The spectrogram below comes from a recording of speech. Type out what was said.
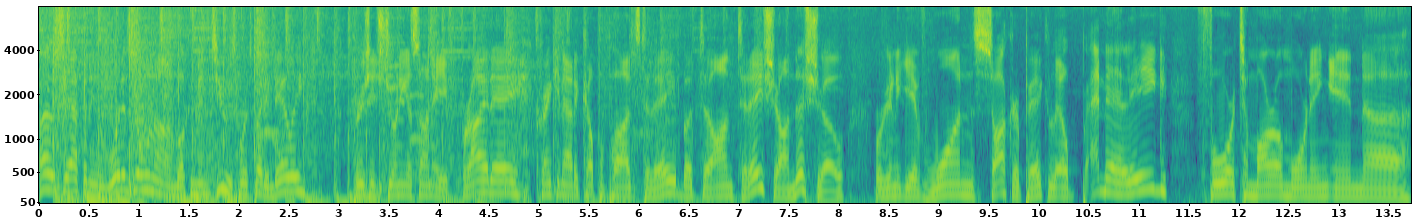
Right, what's happening? What is going on? Welcome into Sports Betting Daily. Appreciate you joining us on a Friday. Cranking out a couple pods today, but uh, on today's show, on this show, we're going to give one soccer pick, little Premier League, for tomorrow morning in uh,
